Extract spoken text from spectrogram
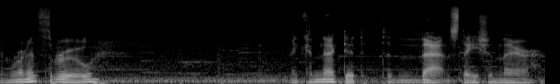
and run it through and connect it to that station there.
